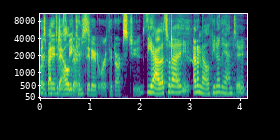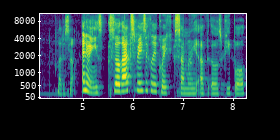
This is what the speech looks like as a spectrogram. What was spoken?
Or respected they'd just elders? be considered Orthodox Jews. yeah, that's what I. I don't know if you know the answer. Let us know. Anyways, so that's basically a quick summary of those people.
